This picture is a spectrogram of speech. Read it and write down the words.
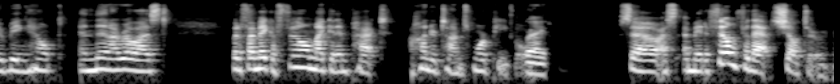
they're being helped. And then I realized, but if I make a film, I can impact a hundred times more people. Right. So I, I, made a film for that shelter.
